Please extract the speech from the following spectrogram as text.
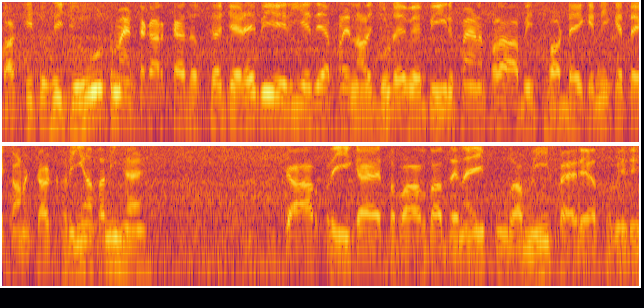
ਬਾਕੀ ਤੁਸੀਂ ਜਰੂਰ ਕਮੈਂਟ ਕਰਕੇ ਦੱਸਿਓ ਜਿਹੜੇ ਵੀ ਏਰੀਏ ਦੇ ਆਪਣੇ ਨਾਲ ਜੁੜੇ ਹੋਏ ਵੀਰ ਭੈਣ ਭਰਾ ਵੀ ਤੁਹਾਡੇ ਕਿੰਨੀ ਕਿਤੇ ਕਣਕਾਂ ਖੜੀਆਂ ਤਾਂ ਨਹੀਂ ਹੈ। 4 ਤਰੀਕ ਹੈ, ਐਤਵਾਰ ਦਾ ਦਿਨ ਹੈ ਜੀ, ਪੂਰਾ ਮੀਂਹ ਪੈ ਰਿਹਾ ਸਵੇਰੇ।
